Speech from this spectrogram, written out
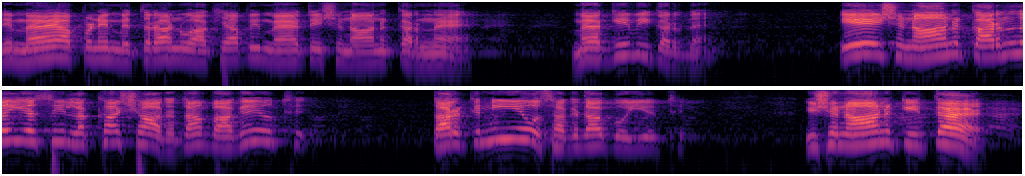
ਤੇ ਮੈਂ ਆਪਣੇ ਮਿੱਤਰਾਂ ਨੂੰ ਆਖਿਆ ਵੀ ਮੈਂ ਤੇ ਇਸ਼ਨਾਨ ਕਰਨਾ ਹੈ, ਮੈਂ ਅੱਗੇ ਵੀ ਕਰਦਾ ਇਹ ਇਸ਼ਨਾਨ ਕਰਨ ਲਈ ਅਸੀਂ ਲੱਖਾਂ ਸ਼ਹਾਦਤਾਂ ਪਾ ਗਏ ਉੱਥੇ। ਤਰਕ ਨਹੀਂ ਹੋ ਸਕਦਾ ਕੋਈ ਇੱਥੇ। ਇਸ਼ਨਾਨ ਕੀਤਾ ਹੈ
